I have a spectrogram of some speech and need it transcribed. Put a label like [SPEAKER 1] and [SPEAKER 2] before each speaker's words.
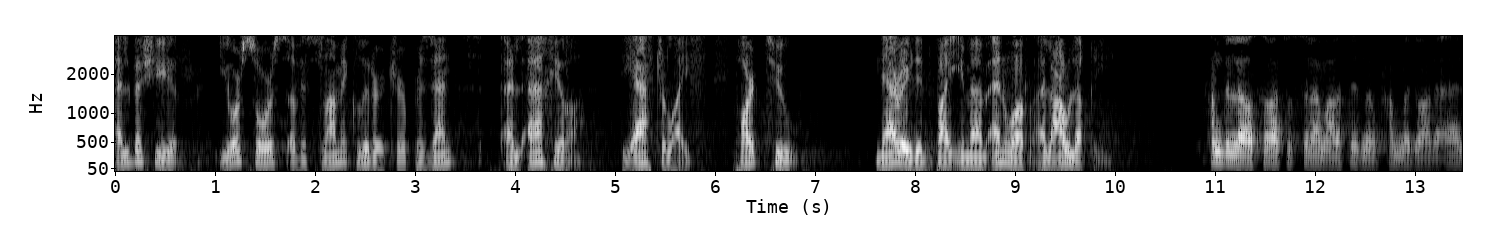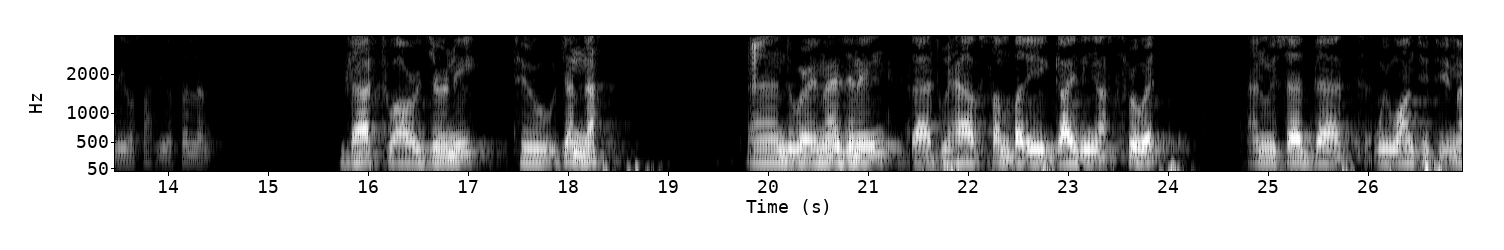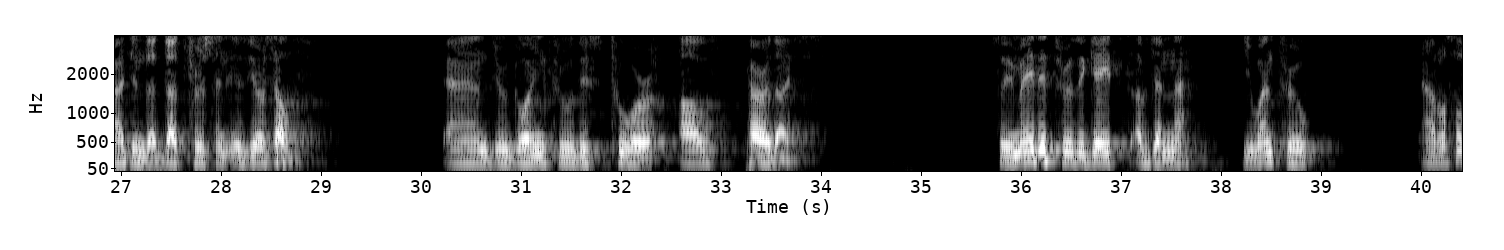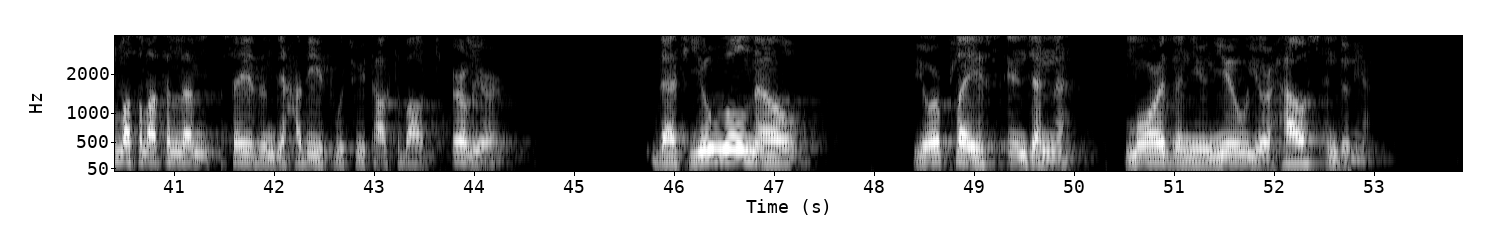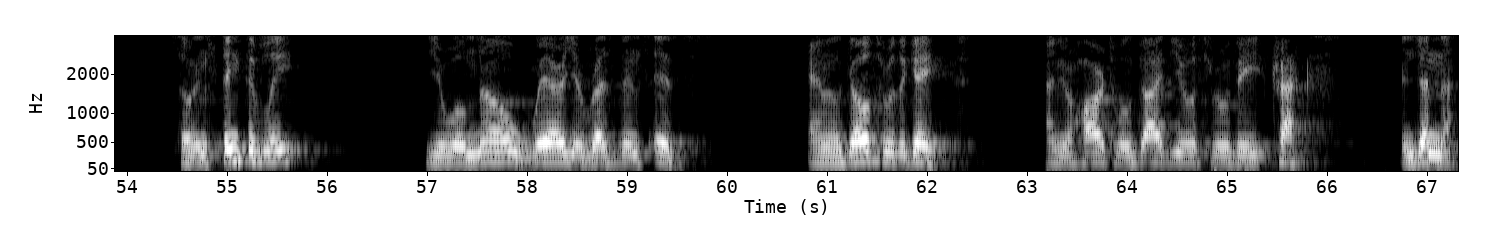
[SPEAKER 1] Al-Bashir, your source of Islamic literature, presents Al-Akhirah, the afterlife, part 2, narrated by Imam Anwar
[SPEAKER 2] Al-Awlaqi. Back to our journey to Jannah. And we're imagining that we have somebody guiding us through it. And we said that we want you to imagine that that person is yourself and you're going through this tour of paradise. So you made it through the gates of Jannah, you went through and Rasulullah says in the hadith which we talked about earlier, that you will know your place in Jannah more than you knew your house in dunya. So instinctively, you will know where your residence is. And will go through the gate. And your heart will guide you through the tracks in Jannah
